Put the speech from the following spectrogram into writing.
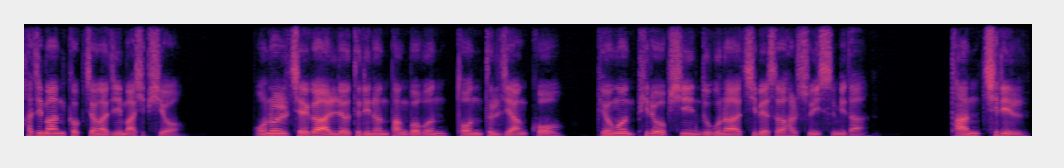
하지만 걱정하지 마십시오. 오늘 제가 알려드리는 방법은 돈 들지 않고 병원 필요 없이 누구나 집에서 할 수 있습니다. 단 7일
